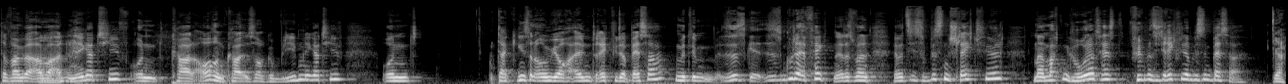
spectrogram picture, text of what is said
Da waren wir aber mhm. alle negativ und Karl auch und Karl ist auch geblieben negativ und da ging es dann irgendwie auch allen direkt wieder besser mit dem, es ist, es ist ein guter Effekt, ne, dass man, wenn man sich so ein bisschen schlecht fühlt, man macht einen Corona-Test, fühlt man sich direkt wieder ein bisschen besser. Ja.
